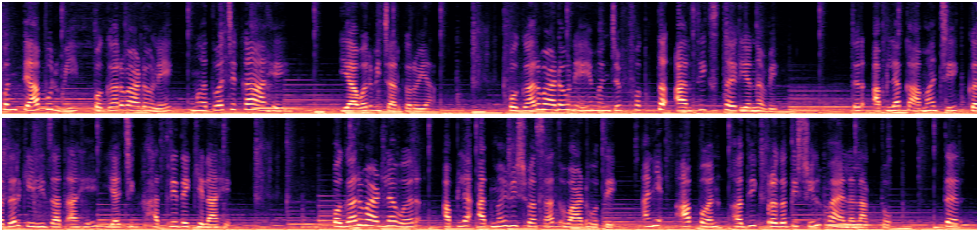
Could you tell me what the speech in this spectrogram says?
पण त्यापूर्वी पगार वाढवणे महत्त्वाचे का आहे? यावर विचार करूया. पगार वाढवणे म्हणजे फक्त आर्थिक स्थैर्य नव्हे तर आपल्या कामाची कदर केली जात आहे याची खात्री देखील आहे. पगार वाढल्यावर आपल्या आत्मविश्वासात वाढ होते. आणि आपण अधिक प्रगतिशील व्हायला लागतो. तर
